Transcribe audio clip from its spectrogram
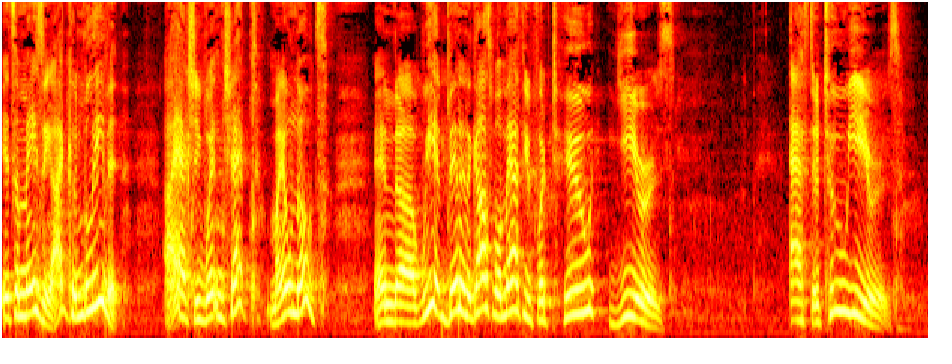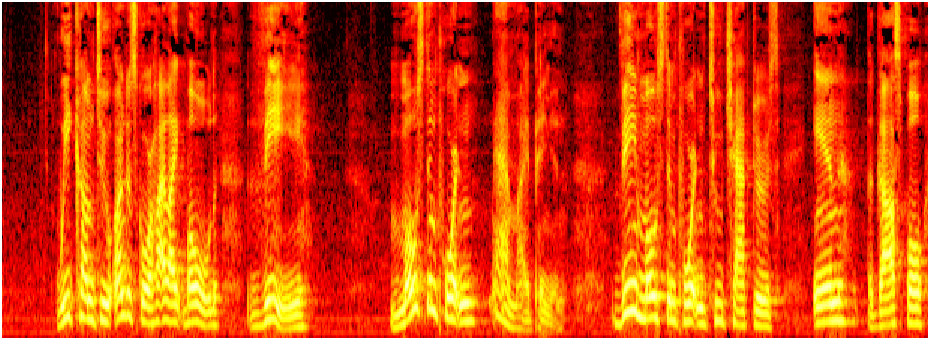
It's amazing. I couldn't believe it. I actually went and checked my own notes. And uh, we have been in the Gospel of Matthew for two years. After two years, we come to underscore, highlight, bold the most important, eh, in my opinion, the most important two chapters in the Gospel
